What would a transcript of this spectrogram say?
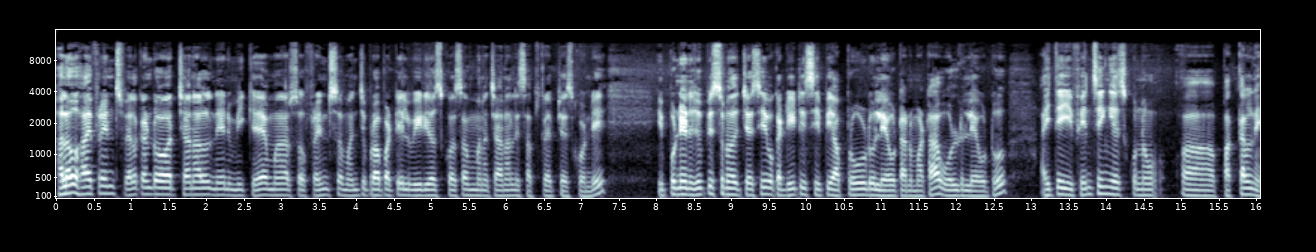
Hello hi friends welcome to our channel నేను మీ కేఎంఆర్ సో ఫ్రెండ్స్ మంచి ప్రాపర్టీలు వీడియోస్ కోసం మన ఛానల్ని సబ్స్క్రైబ్ చేసుకోండి. ఇప్పుడు నేను చూపిస్తున్నది వచ్చేసి ఒక డిటీసీపీ అప్రూవ్డ్ లేఅవుట్ అనమాట ఓల్డ్ లేఅవుట్ అయితే ఈ ఫెన్సింగ్ వేసుకున్న పక్కల్నే పక్కలనే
